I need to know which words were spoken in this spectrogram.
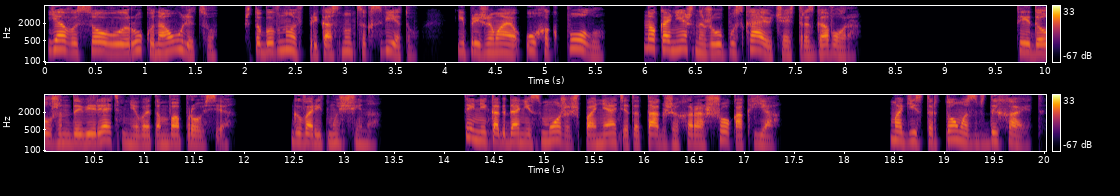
Я высовываю руку на улицу, чтобы вновь прикоснуться к свету, и прижимаю ухо к полу, но, конечно же, упускаю часть разговора. «Ты должен доверять мне в этом вопросе», — говорит мужчина. «Ты никогда не сможешь понять это так же хорошо, как я». Магистр Томас вздыхает.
